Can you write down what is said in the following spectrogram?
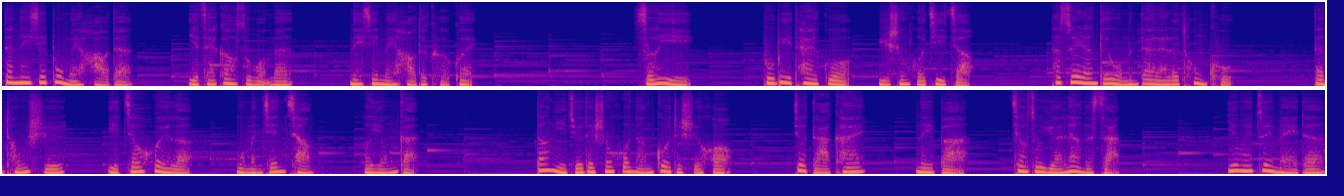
但那些不美好的，也在告诉我们，那些美好的可贵。所以，不必太过与生活计较。它虽然给我们带来了痛苦，但同时也教会了我们坚强和勇敢。当你觉得生活难过的时候，就打开那把叫做原谅的伞。因为最美的，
